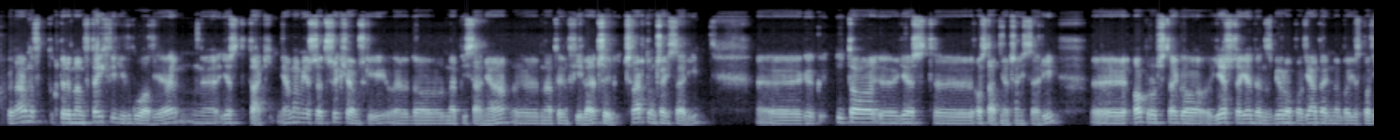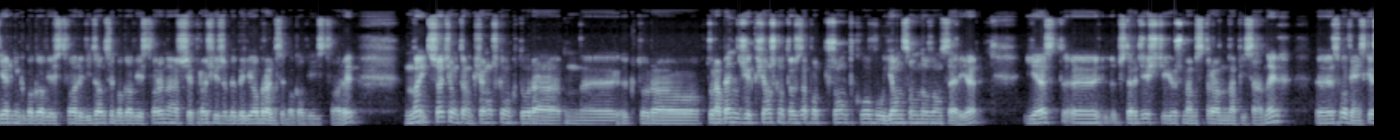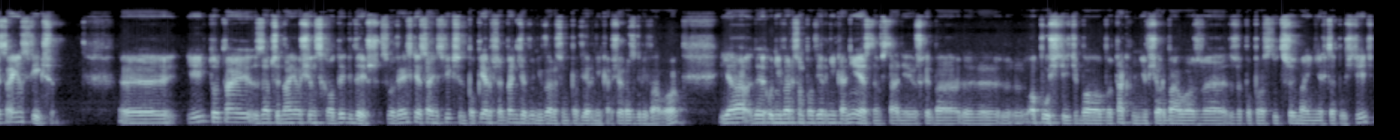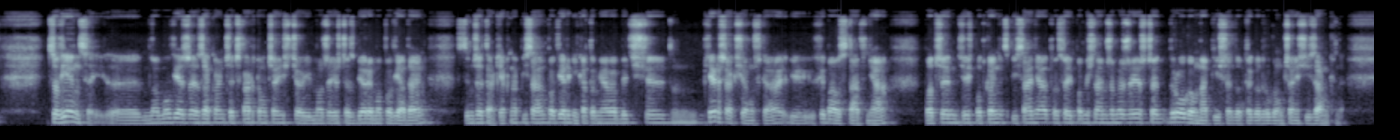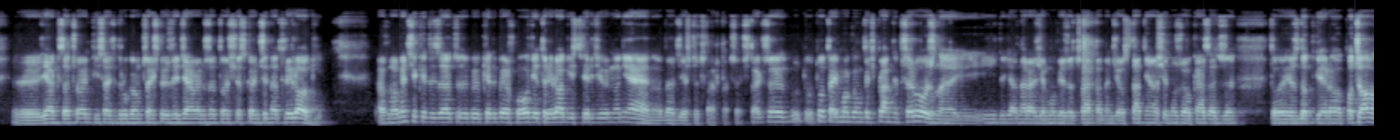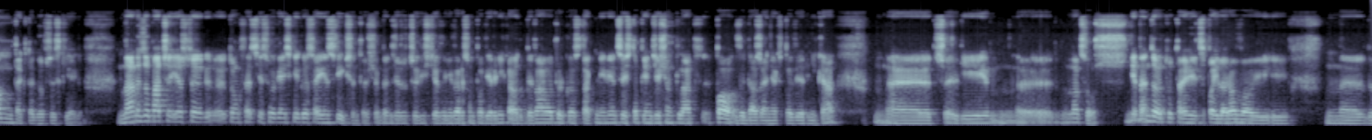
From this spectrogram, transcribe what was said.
Plan, który mam w tej chwili w głowie, e, jest taki. Ja mam jeszcze trzy książki do napisania na tę chwilę, czyli czwartą część serii. I to jest ostatnia część serii. Y, oprócz tego jeszcze jeden zbiór opowiadań, no bo jest powiernik bogowie i stwory, widzący bogowie i stwory, no aż się prosi, żeby byli obrońcy bogowie i stwory. No i trzecią tą książką, która, y, która, która będzie książką też zapoczątkowującą nową serię, jest 40 y, już mam stron napisanych, słowiańskie science fiction. I tutaj zaczynają się schody, gdyż słowiańskie science fiction po pierwsze będzie w uniwersum powiernika się rozgrywało. Ja y, uniwersum powiernika nie jestem w stanie już chyba y, opuścić, bo, bo tak mnie wsiorbało, że, że po prostu trzyma i nie chcę puścić. Co więcej, y, no mówię, że zakończę czwartą częścią i może jeszcze zbiorem opowiadań, z tym, że tak, jak napisałem powiernika, to miała być pierwsza książka, chyba ostatnia. Po czym gdzieś pod koniec pisania to sobie pomyślałem, że może jeszcze drugą napiszę do tego drugą część i zamknę. Y, jak zacząłem pisać drugą część, to już wiedziałem, że to się skończy na trylogii. A w momencie, kiedy, za, kiedy byłem w połowie trylogii, stwierdziłem, no nie, no będzie jeszcze czwarta część. Także tu, tutaj mogą być plany przeróżne i, i, ja na razie mówię, że czwarta będzie ostatnia, a się może okazać, że to jest dopiero początek tego wszystkiego. No ale zobaczę jeszcze e, tą kwestię słowiańskiego science fiction. To się będzie rzeczywiście w uniwersum powiernika odbywało tylko tak mniej więcej 150 lat po wydarzeniach z powiernika. E, czyli, e, no cóż, nie będę tutaj spoilerował i, i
